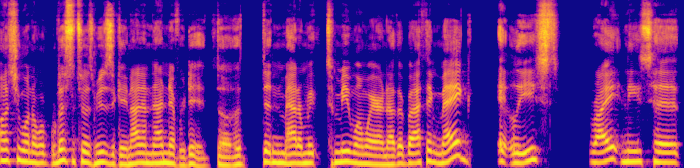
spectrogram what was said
unless you want to listen to his music and I, I never did so it didn't matter to me one way or another but i think meg at least right needs to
